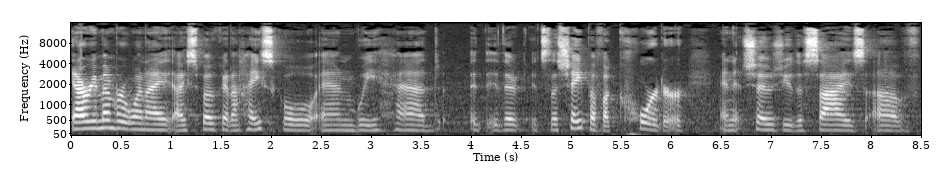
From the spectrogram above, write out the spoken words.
I remember when I, I spoke at a high school and we had it's the shape of a quarter, and it shows you the size of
